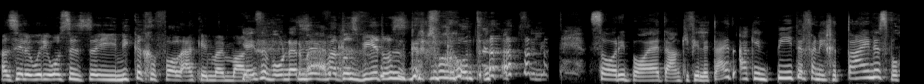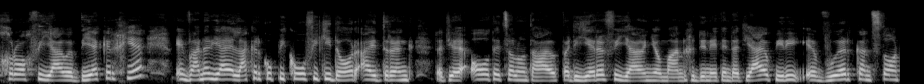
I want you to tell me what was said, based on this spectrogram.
dan sê hulle hoor ons is 'n unieke geval ek en my man. Jy's 'n wonderwerk. Wat ons weet ons is kinders van God. Absoluut. Sorry baie, dankie vir julle tyd. Ek en Pieter van die getuienis wil graag vir jou 'n beker gee en wanneer jy 'n lekker koppie koffietjie daar uitdrink, dat jy altyd sal onthou wat die Here vir jou en jou man gedoen het en dat jy op hierdie eh, woord kan staan,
